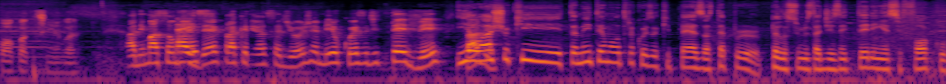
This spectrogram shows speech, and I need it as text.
foco assim agora. A animação É, 2D pra criança de hoje é meio coisa de TV. E sabe? eu acho que também tem uma outra coisa que pesa, até por, pelos filmes da Disney terem esse foco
